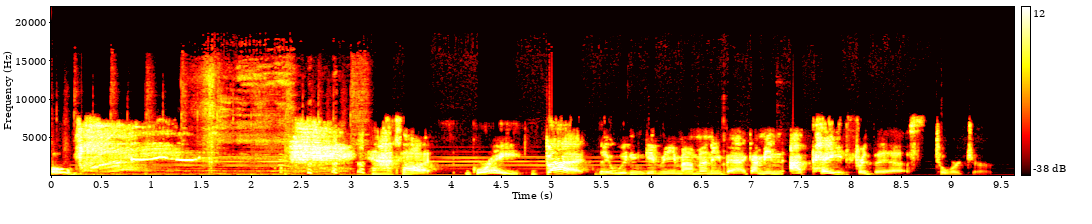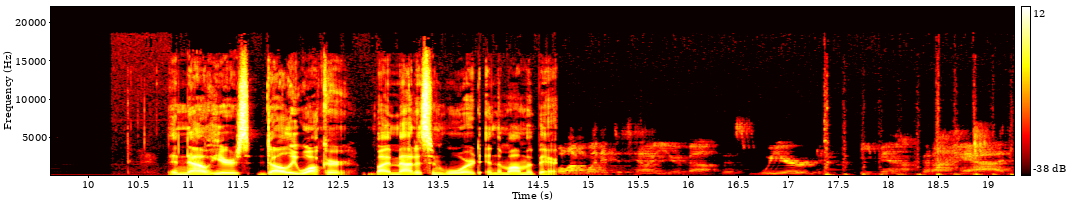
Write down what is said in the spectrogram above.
oh my. I thought, great, but they wouldn't give me my money back. I mean, I paid for this torture. And now here's Dolly Walker by Madison Ward and the Mama Bear. Well, I wanted to tell you about this weird event that I had.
